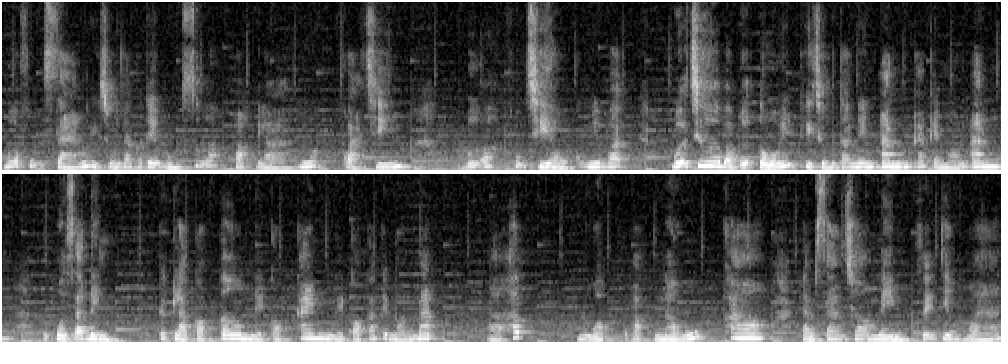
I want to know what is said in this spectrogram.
bữa phụ sáng thì chúng ta có thể uống sữa hoặc là nước quả chín bữa phụ chiều cũng như vậy bữa trưa và bữa tối thì chúng ta nên ăn các cái món ăn của gia đình tức là có cơm này có canh này có các cái món mặn à, hấp luộc hoặc nấu kho làm sao cho mềm dễ tiêu hóa.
